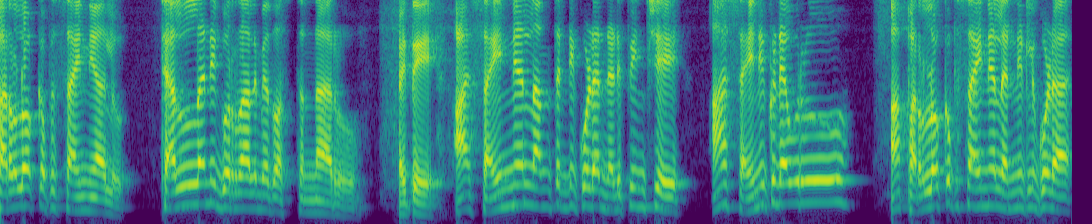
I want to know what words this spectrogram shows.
పరలోకపు సైన్యాలు తెల్లని గుర్రాల మీద వస్తున్నారు. అయితే ఆ సైన్యాలంతటిని కూడా నడిపించే ఆ సైనికుడు ఎవరు ఆ పరలోకపు సైన్యాలన్నింటిని కూడా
